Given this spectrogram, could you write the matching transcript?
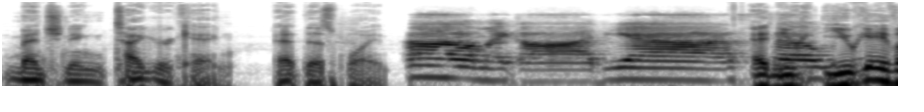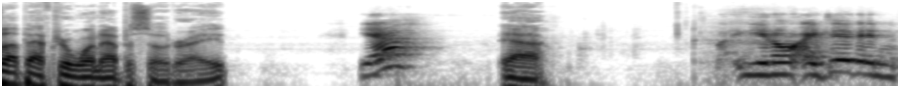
mentioning Tiger King at this point. Oh my god, yeah. And so, you you gave up after one episode, right? Yeah. Yeah. You know, I did, and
